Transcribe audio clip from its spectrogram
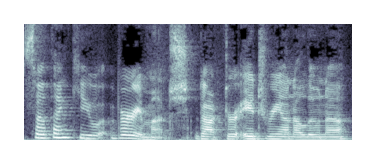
So thank you very much, Dr. Adriana Luna,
